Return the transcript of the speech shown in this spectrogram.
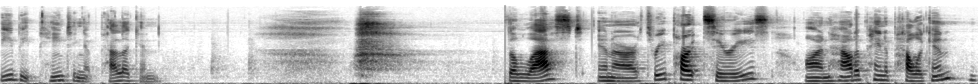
We be painting a pelican. the last in our three-part series on how to paint a pelican.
